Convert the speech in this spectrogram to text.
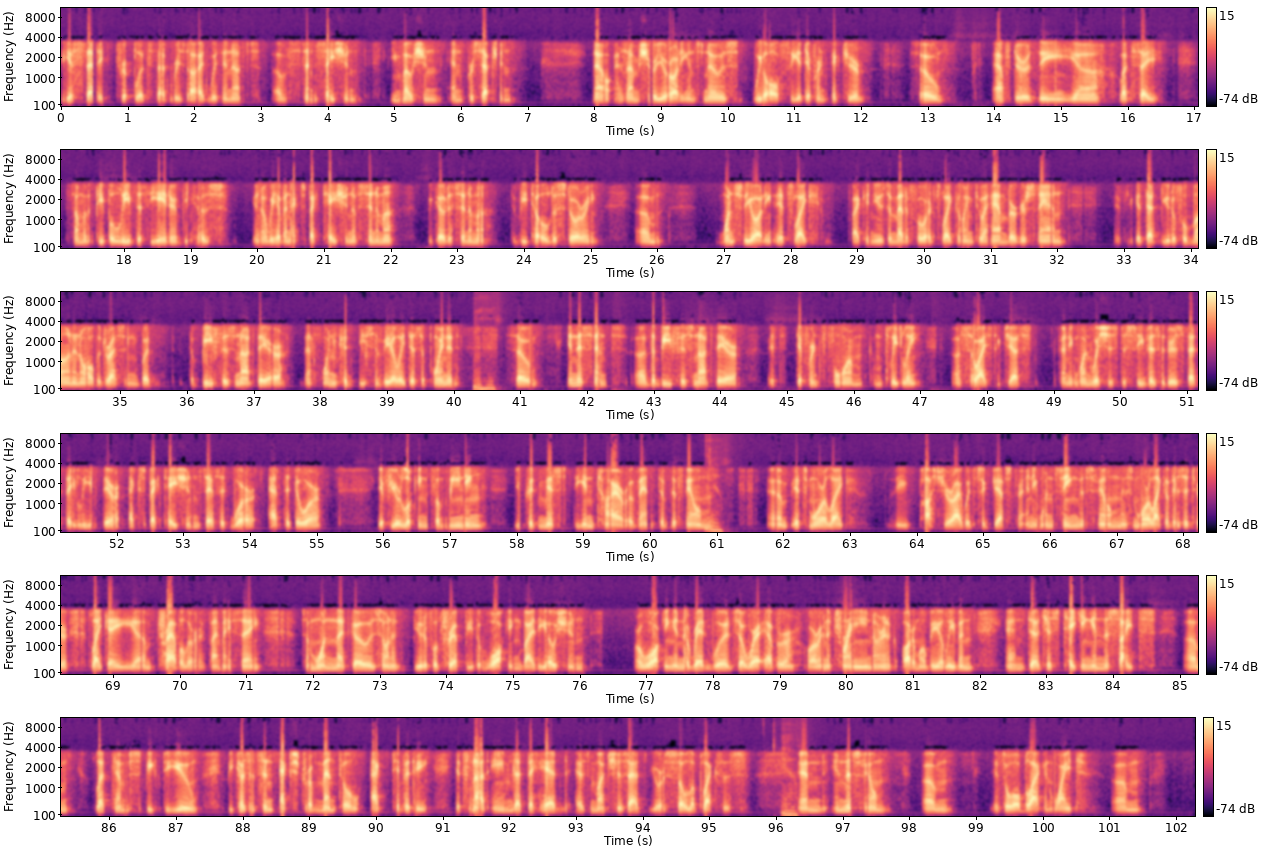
the aesthetic triplets that reside within us of sensation, emotion, and perception. Now, as I'm sure your audience knows, we all see a different picture. So after the, uh, let's say, some of the people leave the theater because, you know, we have an expectation of cinema. We go to cinema to be told a story. Um, once the audience, it's like, if I can use a metaphor, it's like going to a hamburger stand. If you get that beautiful bun and all the dressing, but the beef is not there, then one could be severely disappointed. Mm-hmm. So, in this sense, uh, the beef is not there. It's different form completely. Uh, so I suggest if anyone wishes to see visitors, that they leave their expectations, as it were, at the door. If you're looking for meaning, you could miss the entire event of the film. Yeah. Um, it's more like the posture I would suggest for anyone seeing this film is more like a visitor, like a um, traveler, if I may say, someone that goes on a beautiful trip, either walking by the ocean or walking in the redwoods or wherever, or in a train or in an automobile, even, and uh, just taking in the sights. Um, let them speak to you because it's an extra mental activity. It's not aimed at the head as much as at your solar plexus. Yeah. And in this film, um, it's all black and white um,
